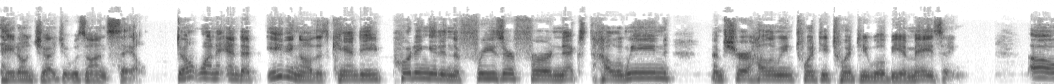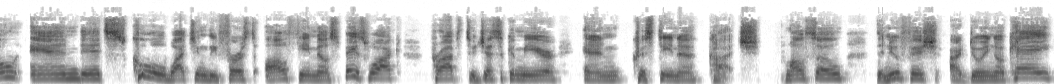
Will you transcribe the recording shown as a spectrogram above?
Hey, don't judge. It was on sale. Don't want to end up eating all this candy, putting it in the freezer for next Halloween. I'm sure Halloween 2020 will be amazing. Oh, and it's cool watching the first all female spacewalk. Props to Jessica Meir and Christina Koch. Also, the new fish are doing okay,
